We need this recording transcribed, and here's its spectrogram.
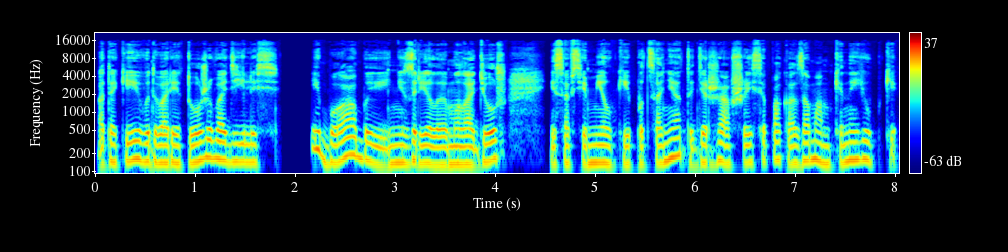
а такие во дворе тоже водились, и бабы, и незрелая молодежь, и совсем мелкие пацанята, державшиеся пока за мамкины юбки,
